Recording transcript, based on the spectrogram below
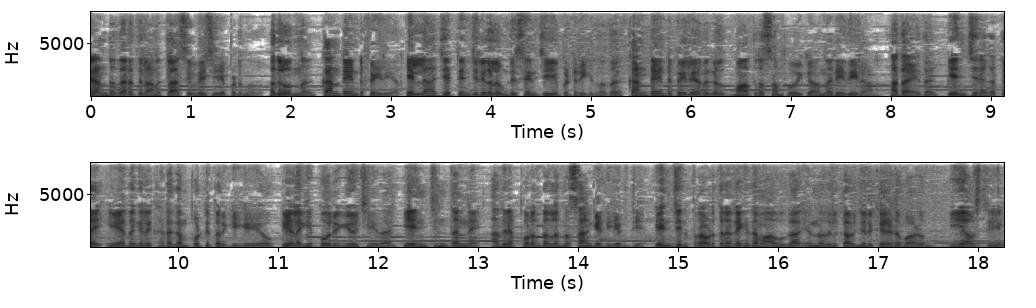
രണ്ട് തരത്തിലാണ് ക്ലാസിഫൈ ചെയ്യപ്പെടുന്നത്. അതിലൊന്ന് കണ്ടെയ്ൻഡ് ഫെയിലിയർ എല്ലാ ജെറ്റ് എഞ്ചിനുകളും ഡിസൈൻ ചെയ്യപ്പെട്ടിരിക്കുന്നത് കണ്ടെയ്ൻഡ് ഫെയിലിയറുകൾ മാത്രം സംഭവിക്കാവുന്ന രീതിയിലാണ്. അതായത് എഞ്ചിനകത്തെ ഏതെങ്കിലും ഘടകം പൊട്ടിത്തെറിക്കുകയോ ഇളകിപ്പോരുകയോ ചെയ്താൽ എഞ്ചിൻ തന്നെ അതിനെ പുറന്തള്ളുന്ന സാങ്കേതിക വിദ്യ എഞ്ചിൻ പ്രവർത്തനരഹിതമാവുക എന്നതിൽ കവിഞ്ഞൊരു കേടുപാടും ഈ അവസ്ഥയിൽ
